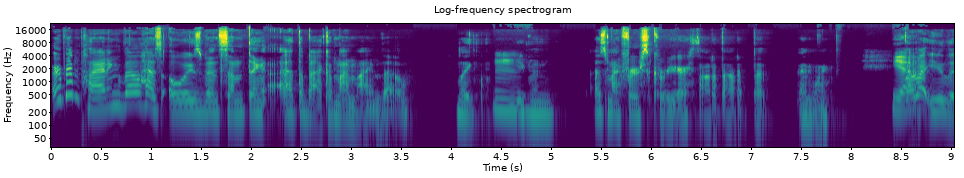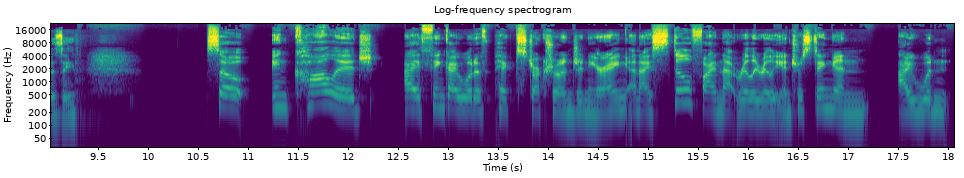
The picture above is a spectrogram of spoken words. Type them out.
Urban planning though has always been something at the back of my mind though. Like Mm, even as my first career, I thought about it. But anyway, yeah. what about you, Lizzie? So in college, I think I would have picked structural engineering, and I still find that really, really interesting. And I wouldn't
